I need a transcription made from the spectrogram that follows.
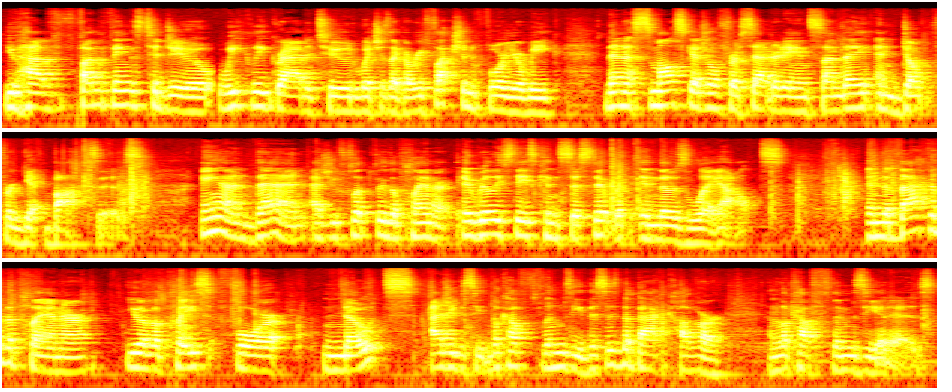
you have fun things to do, weekly gratitude, which is like a reflection for your week, then a small schedule for Saturday and Sunday, and don't forget boxes. And then as you flip through the planner, it really stays consistent within those layouts. In the back of the planner, you have a place for notes. As you can see, look how flimsy, this is the back cover and look how flimsy it is.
